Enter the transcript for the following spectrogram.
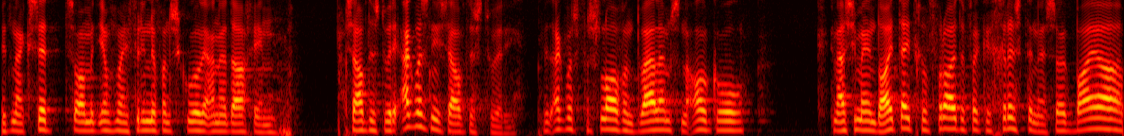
Weet net ek sit saam met een van my vriende van skool die ander dag en selfde storie. Ek was nie dieselfde storie. Weet ek was verslaaf aan dwelms en alkohol. En as jy my in daai tyd gevra het of ek 'n Christen is, sou ek baie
